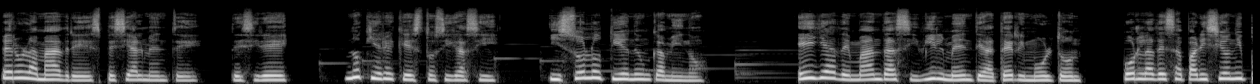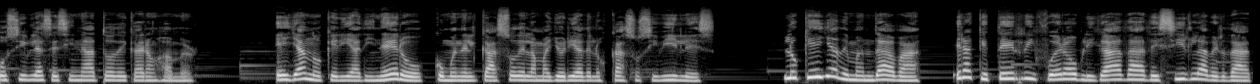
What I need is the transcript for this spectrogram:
Pero la madre especialmente, deciré, no quiere que esto siga así, y solo tiene un camino. Ella demanda civilmente a Terry Moulton por la desaparición y posible asesinato de Chiron Hammer. Ella no quería dinero, como en el caso de la mayoría de los casos civiles. Lo que ella demandaba era que Terry fuera obligada a decir la verdad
